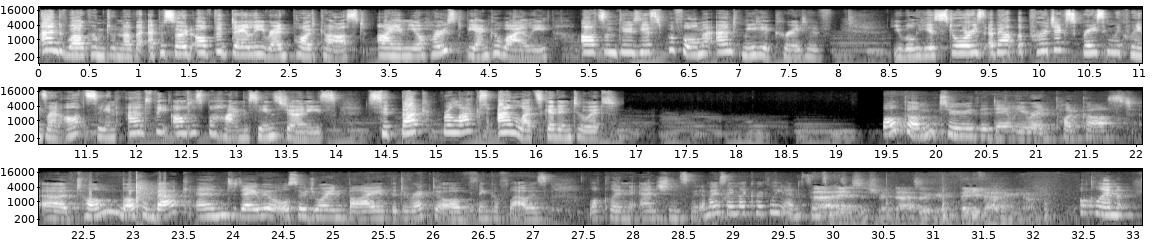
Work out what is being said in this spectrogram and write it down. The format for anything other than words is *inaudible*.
and welcome to another episode of the Daily Red podcast. I am your host, Bianca Wiley, arts enthusiast, performer, and media creative. You will hear stories about the projects gracing the Queensland art scene and the artists behind the scenes journeys. Sit back, relax, and let's get into it. Welcome to the Daily Red podcast. Uh, Tom, welcome back. And today we are also joined by the director of Think of Flowers, Lachlan Anderson Smith. Am I saying that correctly? Anderson Uh, Smith? Anderson Schmidt, no, it's all good. Thank you for having me on. Lachlan,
